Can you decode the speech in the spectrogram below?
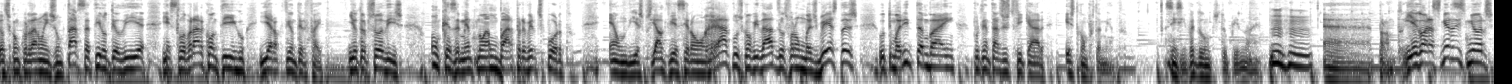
Eles concordaram em juntar-se a ti no teu dia e em celebrar contigo, e era o que deviam ter feito. E outra pessoa diz: um casamento não é um bar para ver desporto. É um dia especial que devia ser honrado pelos convidados, eles foram umas bestas, o teu marido também, por tentar justificar este comportamento. Sim, sim, foi tudo muito estúpido, não é? Ah, pronto. E agora, senhoras e senhores,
